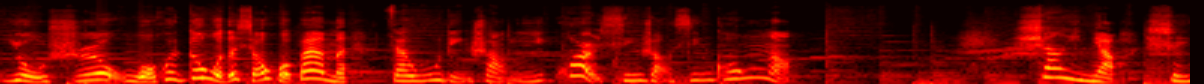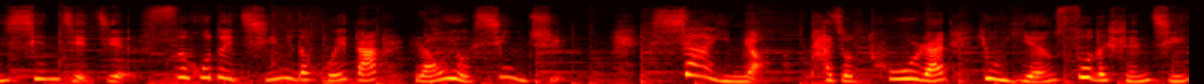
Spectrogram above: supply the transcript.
有时我会跟我的小伙伴们在屋顶上一块儿欣赏星空呢。”上一秒，神仙姐姐似乎对奇尼的回答饶有兴趣，下一秒，她就突然用严肃的神情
